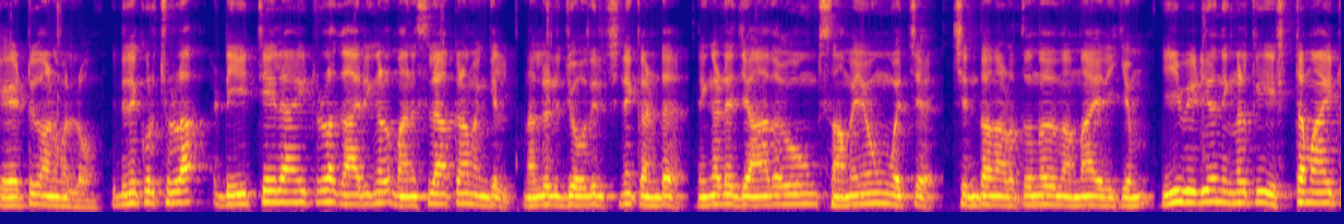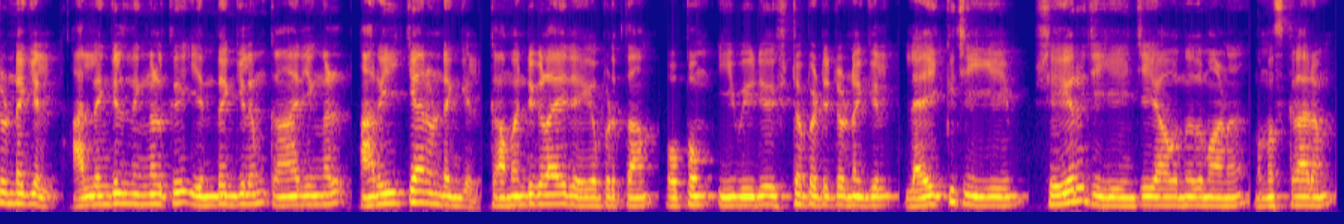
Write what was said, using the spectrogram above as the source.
കേട്ടു കാണുമല്ലോ. ഇതിനെക്കുറിച്ചുള്ള ഡീറ്റെയിൽ ആയിട്ടുള്ള കാര്യങ്ങൾ മനസ്സിലാക്കണമെങ്കിൽ നല്ലൊരു ജ്യോതിഷിനെ കണ്ട് നിങ്ങളുടെ ജാതകവും സമയവും വെച്ച് ചിന്ത നടത്തുന്നത് നന്നായിരിക്കും. ഈ വീഡിയോ നിങ്ങൾക്ക് ഇഷ്ടമായിട്ടുണ്ടെങ്കിൽ അല്ലെങ്കിൽ നിങ്ങൾക്ക് എന്തെങ്കിലും കാര്യങ്ങൾ അറിയിക്കാനുണ്ടെങ്കിൽ കമന്റുകളായി രേഖപ്പെടുത്താം. ഒപ്പം ഈ വീഡിയോ ഇഷ്ടപ്പെട്ടിട്ടുണ്ടെങ്കിൽ ലൈക്ക് ചെയ്യുകയും ഷെയർ ചെയ്യുകയും ചെയ്യാവുന്നതുമാണ്. നമസ്കാരം.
